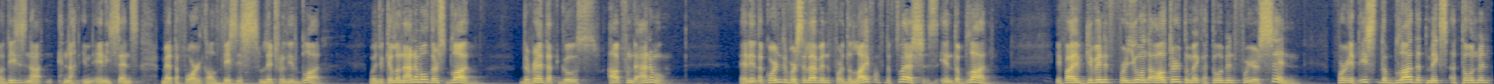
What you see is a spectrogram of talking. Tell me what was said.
Now, this is not, not in any sense metaphorical. This is literally the blood. When you kill an animal, there's blood, the red that goes out from the animal. And in, according to verse 11, for the life of the flesh is in the blood. If I have given it for you on the altar to make atonement for your sin, for it is the blood that makes atonement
